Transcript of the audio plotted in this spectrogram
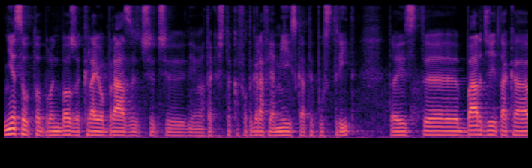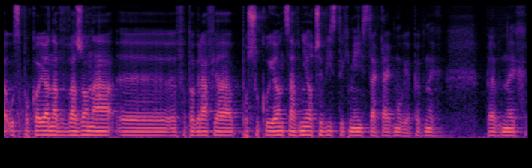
nie są to, broń Boże, krajobrazy czy, czy nie wiem, jakaś taka fotografia miejska typu street. To jest e, bardziej taka uspokojona, wyważona e, fotografia poszukująca w nieoczywistych miejscach, tak jak mówię, pewnych, pewnych,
